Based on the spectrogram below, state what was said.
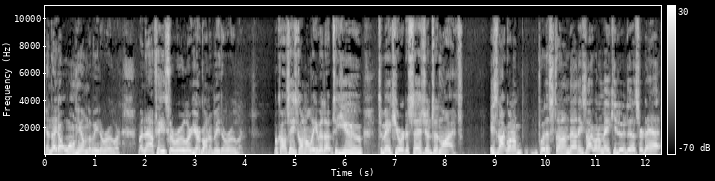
and they don't want him to be the ruler. But now, if he's the ruler, you're going to be the ruler because he's going to leave it up to you to make your decisions in life. He's not going to put his thumb down. He's not going to make you do this or that.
